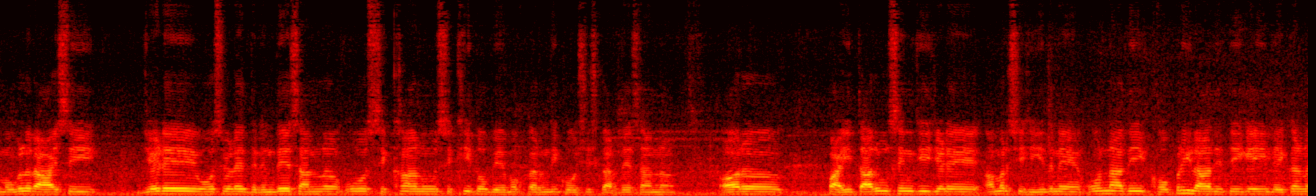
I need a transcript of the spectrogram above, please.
ਮੁਗਲ ਰਾਜ ਸੀ, ਜਿਹੜੇ ਉਸ ਵੇਲੇ ਦਰਿੰਦੇ ਸਨ, ਉਹ ਸਿੱਖਾਂ ਨੂੰ ਸਿੱਖੀ ਤੋਂ ਬੇਮੁਖ ਕਰਨ ਦੀ ਕੋਸ਼ਿਸ਼ ਕਰਦੇ ਸਨ ਔਰ ਭਾਈ ਤਾਰੂ ਸਿੰਘ ਜੀ ਜਿਹੜੇ ਅਮਰ ਸ਼ਹੀਦ ਨੇ, ਉਹਨਾਂ ਦੀ ਖੋਪਰੀ ਲਾ ਦਿੱਤੀ ਗਈ, ਲੇਕਿਨ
